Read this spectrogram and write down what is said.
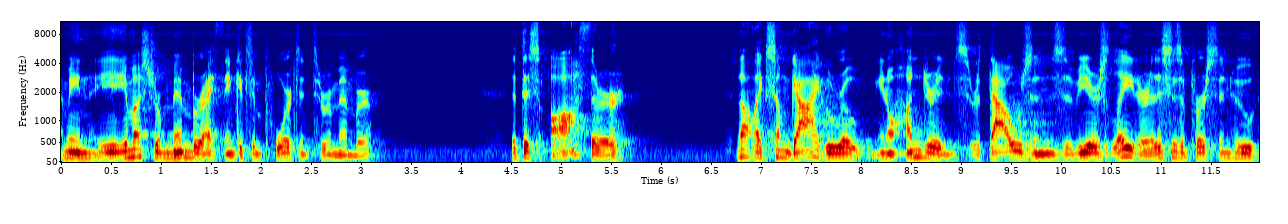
I mean, you must remember, I think it's important to remember that this author is not like some guy who wrote, you know, hundreds or thousands of years later. This is a person who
